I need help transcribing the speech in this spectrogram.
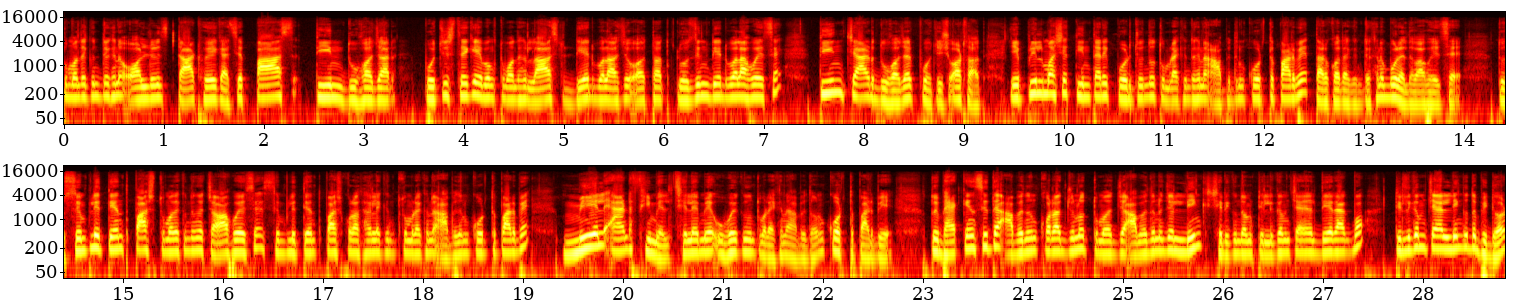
তোমাদের কিন্তু এখানে অলরেডি স্টার্ট হয়ে গেছে পাঁচ তিন দু পঁচিশ থেকে এবং তোমাদের লাস্ট ডেট বলা আছে অর্থাৎ ক্লোজিং ডেট বলা হয়েছে, তিন চার দু পঁচিশ। অর্থাৎ এপ্রিল মাসের তিন তারিখ পর্যন্ত তোমরা কিন্তু এখানে আবেদন করতে পারবে, তার কথা কিন্তু এখানে বলে দেওয়া হয়েছে। তো সিম্পলি টেন্থ পাস তোমাদের কিন্তু চাওয়া হয়েছে সিম্পলি টেন্থ পাস করা থাকলে কিন্তু তোমরা এখানে আবেদন করতে পারবে। মেল অ্যান্ড ফিমেল ছেলে মেয়ে, উভয় কিন্তু তোমরা এখানে আবেদন করতে পারবে। তো ভ্যাকেন্সিতে আবেদন করার জন্য তোমার যে আবেদনের যে লিঙ্ক সেটি কিন্তু আমি টেলিগ্রাম চ্যানেল দিয়ে রাখব। টেলিগ্রাম চ্যানেল লিঙ্ক কিন্তু ভিডিওর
